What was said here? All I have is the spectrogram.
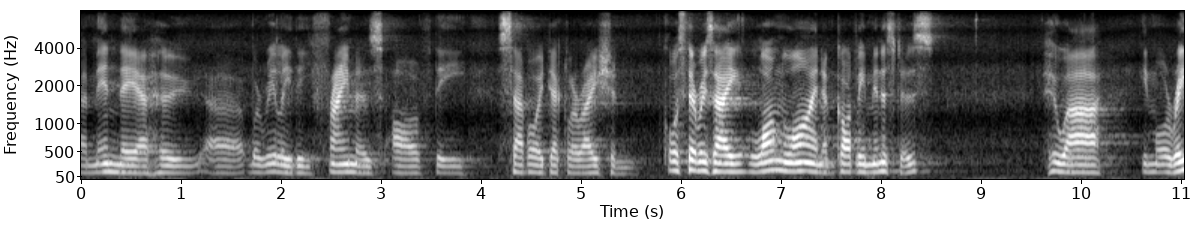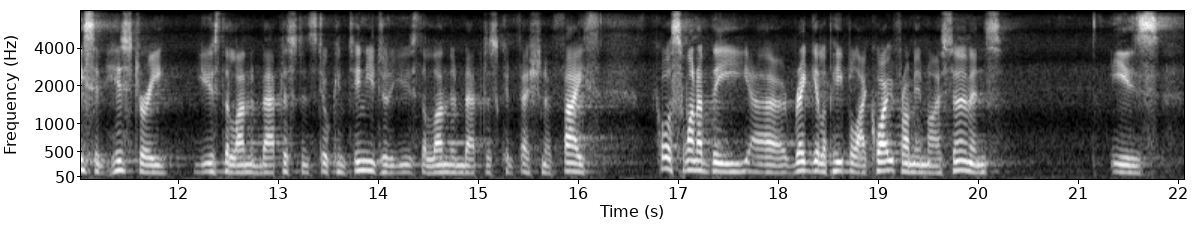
uh, men there who uh, were really the framers of the Savoy Declaration. Of course, there is a long line of godly ministers who are in more recent history used the London Baptist and still continue to use the London Baptist Confession of Faith. Of course, one of the uh, regular people I quote from in my sermons is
